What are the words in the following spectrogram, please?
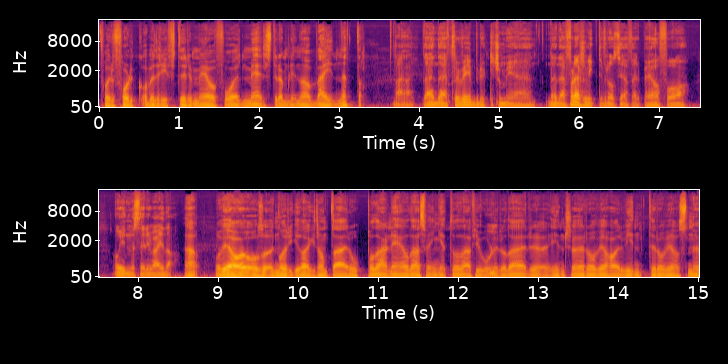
for folk og bedrifter, med å få et mer strømlinja veinett. Da. Nei, nei, Det er derfor vi bruker så mye Det er derfor det er så viktig for oss i Frp å få å investere i vei. da. Ja. Og vi har jo også Norge, da, ikke sant? det er opp og det er ned, og det er svingete, og det er fjorder, og det er eh, innsjøer, og vi har vinter, og vi har snø.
